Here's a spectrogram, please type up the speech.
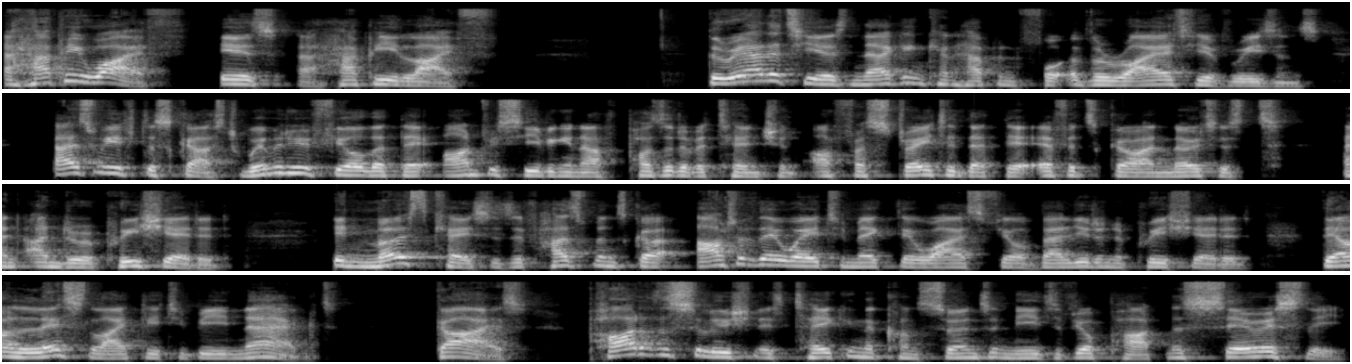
A happy wife is a happy life. The reality is, nagging can happen for a variety of reasons. As we've discussed, women who feel that they aren't receiving enough positive attention are frustrated that their efforts go unnoticed and underappreciated. In most cases, if husbands go out of their way to make their wives feel valued and appreciated, they are less likely to be nagged. Guys, part of the solution is taking the concerns and needs of your partner seriously.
